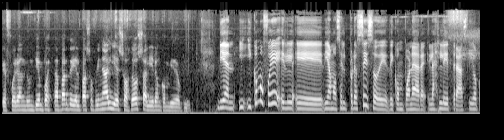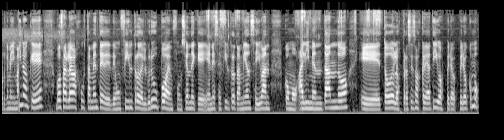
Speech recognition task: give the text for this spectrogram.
que fueron de un tiempo a esta parte y el paso final, y esos dos salieron con videoclip. Bien, ¿y, cómo fue el, eh, digamos, el proceso de, componer las letras? Digo, porque me imagino que vos hablabas justamente de, un filtro del grupo en función de que en ese filtro también se iban como alimentando eh, todos los procesos creativos, pero, pero ¿cómo?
